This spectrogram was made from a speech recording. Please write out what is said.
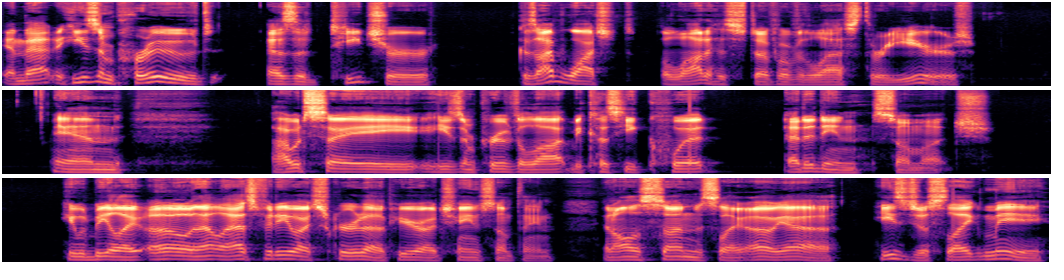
And that he's improved as a teacher because I've watched a lot of his stuff over the last 3 years. And I would say he's improved a lot because he quit editing so much he would be like, "Oh, in that last video, I screwed up. Here, I changed something," and all of a sudden, it's like, "Oh yeah, he's just like me."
